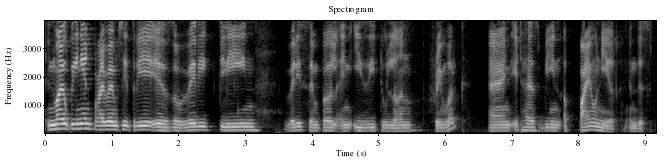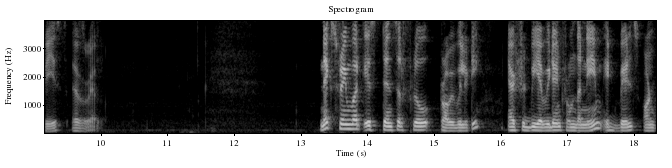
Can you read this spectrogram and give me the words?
In my opinion, PyMC3 is a very clean, very simple and easy to learn framework and it has been a pioneer in this space as well. Next framework is TensorFlow probability. As should be evident from the name, it builds on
